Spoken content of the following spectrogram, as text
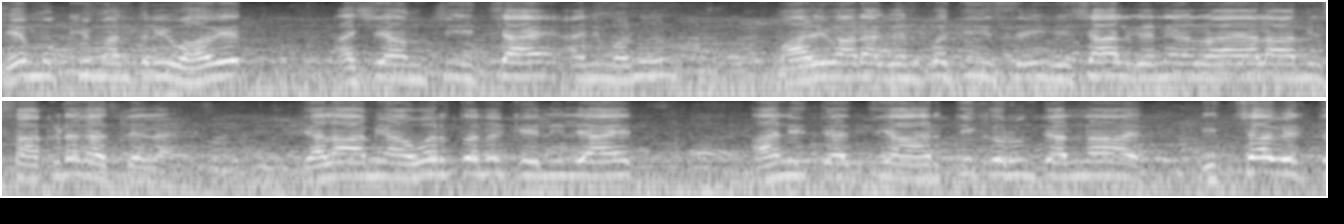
हे मुख्यमंत्री व्हावेत अशी आमची इच्छा आहे आणि म्हणून माळीवाडा गणपती श्री विशाल गणरायाला आम्ही साकडं घातलेलं आहे. त्याला आम्ही आवर्तनं केलेली आहेत आणि त्याची आरती करून त्यांना इच्छा व्यक्त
